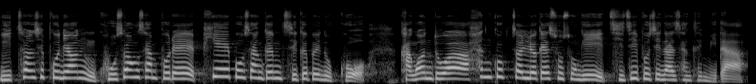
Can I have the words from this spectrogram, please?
2019년 고성 산불의 피해 보상금 지급을 놓고 강원도와 한국전력의 소송이 지지부진한 상태입니다.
